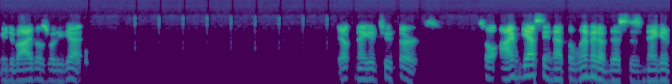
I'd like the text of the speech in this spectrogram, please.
We divide those, what do you get? Yep, negative 2 thirds. So I'm guessing that the limit of this is negative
